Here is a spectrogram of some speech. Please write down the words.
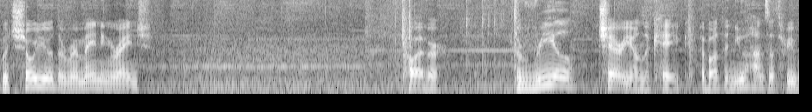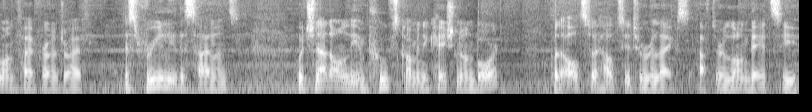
which show you the remaining range. However, the real cherry on the cake about the new Hanse 315 rudder drive is really the silence, which not only improves communication on board, but also helps you to relax after a long day at sea.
